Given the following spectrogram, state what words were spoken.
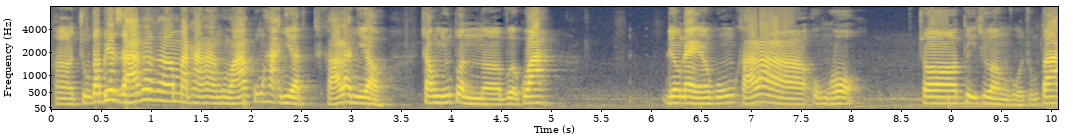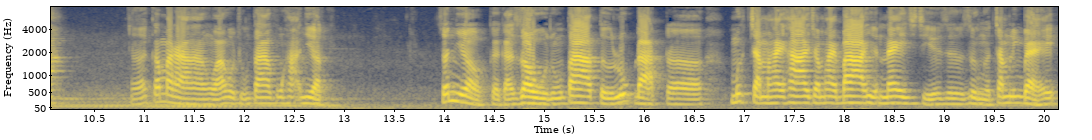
À, chúng ta biết giá các ờ, mặt hàng hàng hóa cũng hạ nhiệt khá là nhiều trong những tuần ờ, vừa qua. Điều này nó cũng khá là ủng hộ cho thị trường của chúng ta. Đấy, các mặt hàng hàng hóa của chúng ta cũng hạ nhiệt rất nhiều kể cả dầu của chúng ta từ lúc đạt uh, mức 122 123 hiện nay chỉ dừng ở 107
